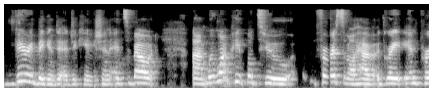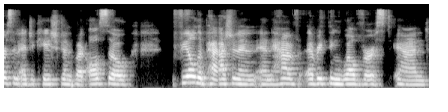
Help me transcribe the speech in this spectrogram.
very big into education. It's about, um, we want people to, first of all, have a great in person education, but also feel the passion and, and have everything well versed. And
